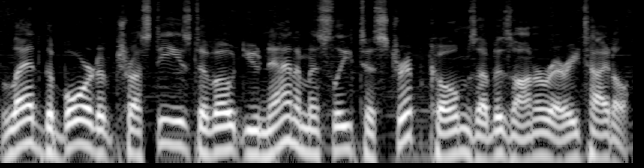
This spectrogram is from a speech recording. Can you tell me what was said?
led the Board of Trustees to vote unanimously to strip Combs of his honorary title.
